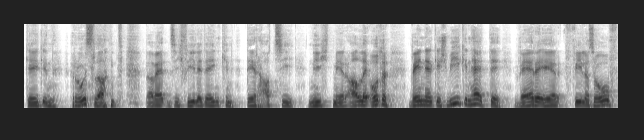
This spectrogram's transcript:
gegen Russland. Da werden sich viele denken, der hat sie nicht mehr alle. Oder wenn er geschwiegen hätte, wäre er Philosoph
